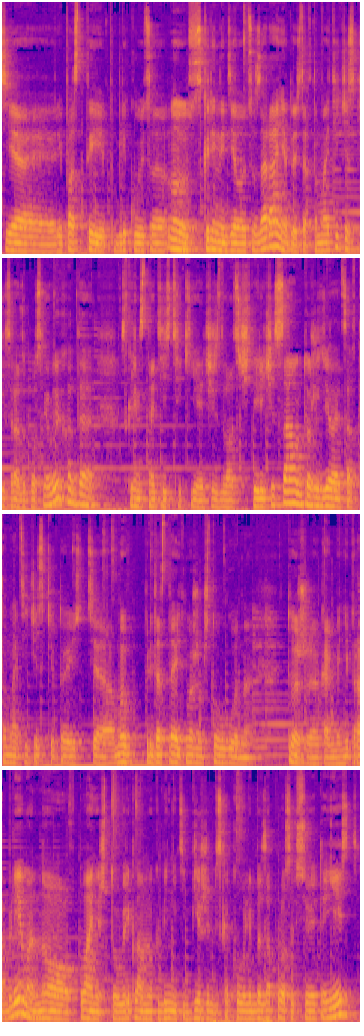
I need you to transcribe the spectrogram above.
все репосты публикуются, ну, скрины делаются заранее, то есть автоматически, сразу после выхода. Скрин статистики через 24 часа он тоже делается автоматически, то есть э, мы предоставить можем что угодно. Тоже как бы не проблема, но в плане, что в рекламном кабинете биржи без какого-либо запроса все это есть,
